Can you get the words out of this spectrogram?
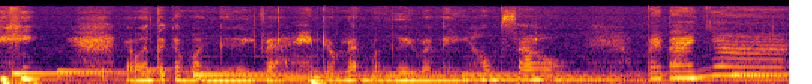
Cảm ơn tất cả mọi người và hẹn gặp lại mọi người vào ngày hôm sau. Bye bye nha!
